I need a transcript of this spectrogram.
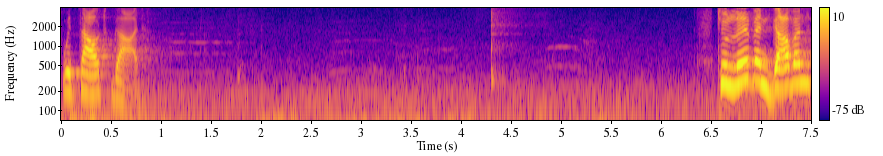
without God. To live and govern,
